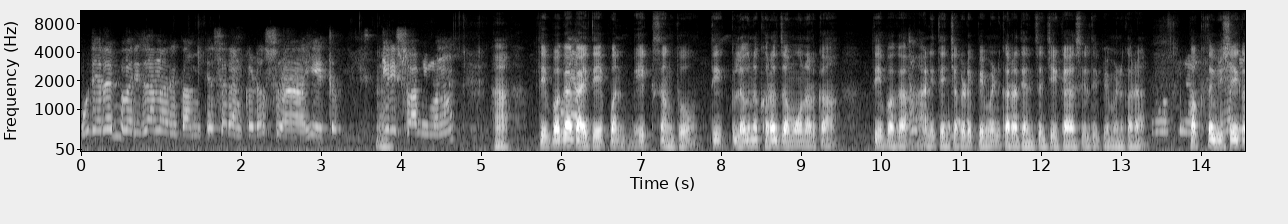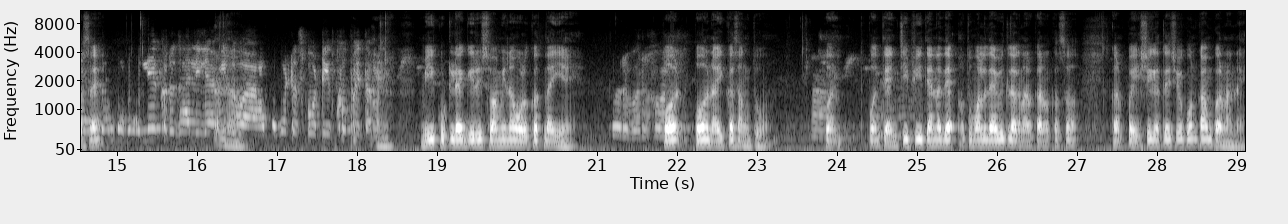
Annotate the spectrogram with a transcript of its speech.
उद्या रविवारी जाणार आहेत आम्ही त्या सरांकडं स- हे इथं. गिरीश स्वामी म्हणून. हां ते बघा काय ते. पण एक सांगतो ते लग्न खरंच जमवणार का? ते बघा आणि त्यांच्याकडे पेमेंट करा. त्यांचं जे काय असेल ते पेमेंट करा. फक्त विषय कसा आहे? लेकर झालेल्या विधवा आता घटस्फोटीत खूप येतात मी कुठल्या गिरीश स्वामींना ओळखत नाही आहे बरोबर हो. पण पण ऐका सांगतो. हा. पण पण त्यांची फी त्यांना द्या तुम्हाला द्यावीच लागणार. कारण कसं कारण पैसे घेतल्याशिवाय कोण काम करणार नाही.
